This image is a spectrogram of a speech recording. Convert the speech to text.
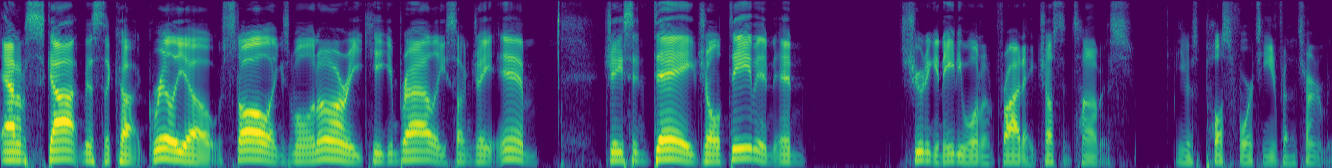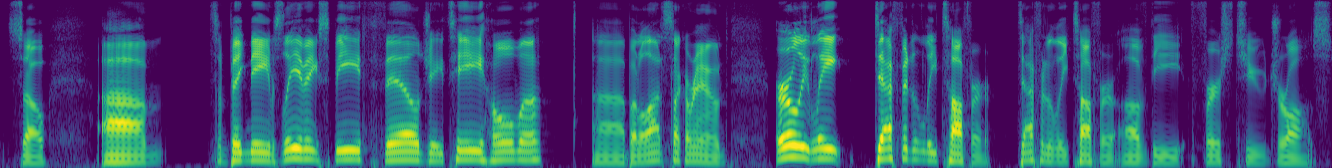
Adam Scott missed the cut. Grillo, Stallings, Molinari, Keegan Bradley, Sungjae Im, Jason Day, Joel Dahmen, and shooting an 81 on Friday, Justin Thomas. He was plus 14 for the tournament. So, um, some big names leaving: Spieth, Phil, JT, Homa, uh, but a lot stuck around. Early, late, definitely tougher. Definitely tougher of the first two draws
